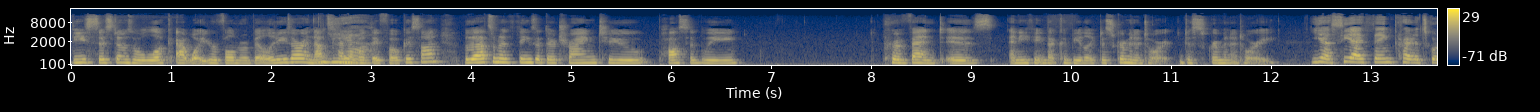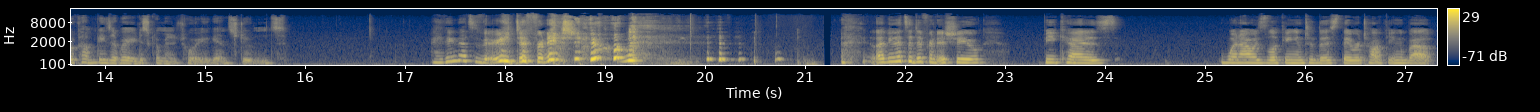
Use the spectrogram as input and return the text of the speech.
These systems will look at what your vulnerabilities are and that's kind yeah. of what they focus on. But that's one of the things that they're trying to possibly prevent is anything that could be like discriminatory discriminatory. Yeah see i think credit score companies are very discriminatory against students. I think that's a very different issue. I think that's a different issue because when i was looking into this they were talking about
